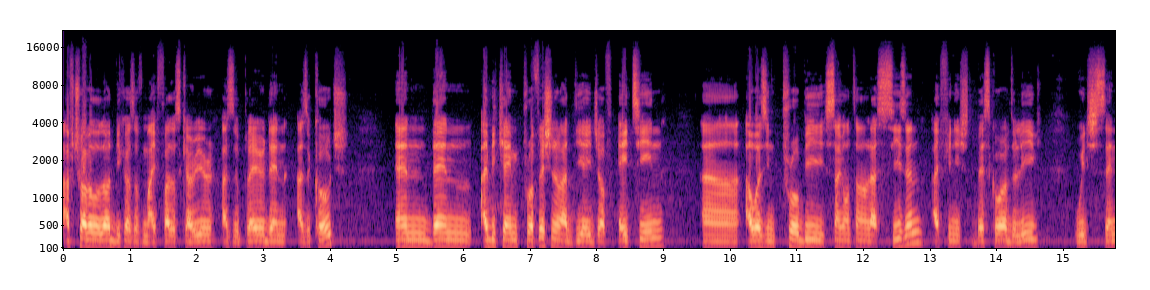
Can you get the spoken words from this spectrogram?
I've traveled a lot because of my father's career as a player, then as a coach. And then I became professional at the age of 18. Uh, I was in Pro B Saint-Quentin last season. I finished best scorer of the league, which sent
